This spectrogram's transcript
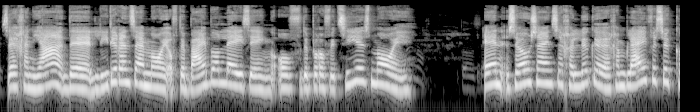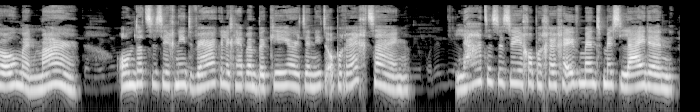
Zeggen ja, de liederen zijn mooi, of de Bijbellezing, of de profetie is mooi. En zo zijn ze gelukkig en blijven ze komen, maar omdat ze zich niet werkelijk hebben bekeerd en niet oprecht zijn, laten ze zich op een gegeven moment misleiden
